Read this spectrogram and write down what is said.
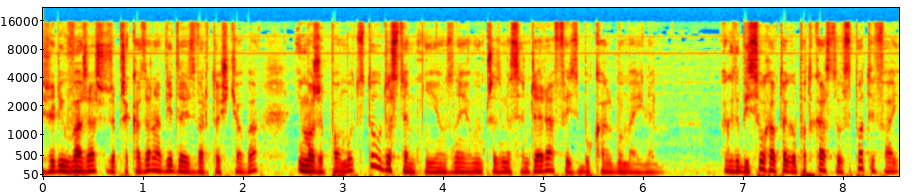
Jeżeli uważasz, że przekazana wiedza jest wartościowa i może pomóc, to udostępnij ją znajomym przez Messengera, Facebooka albo mailem. A gdybyś słuchał tego podcastu w Spotify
